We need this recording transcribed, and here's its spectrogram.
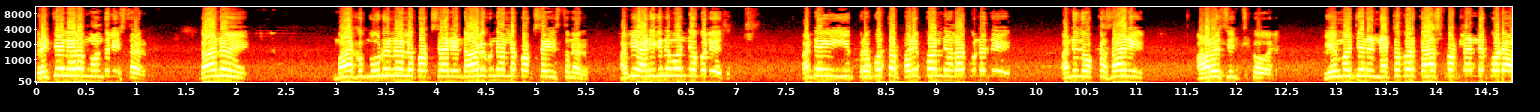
ప్రతి నెల మందులు ఇస్తారు. కానీ మాకు మూడు నెలలకు ఒకసారి నాలుగు నెలలకు ఒకసారి ఇస్తున్నారు. అవి అడిగిన వాడిని ఇవ్వలేదు. అంటే ఈ ప్రభుత్వ పరిపాలన ఎలాగున్నది అనేది ఒక్కసారి ఆలోచించుకోవాలి. ఈ మధ్యన నెట్వర్క్ హాస్పిటల్ అన్ని కూడా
